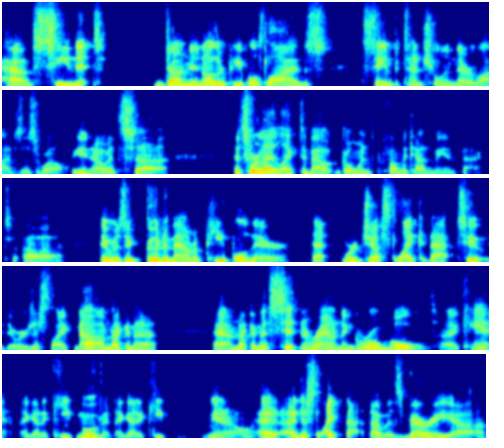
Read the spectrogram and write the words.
have seen it done in other people's lives same potential in their lives as well you know it's uh that's what I liked about going to Film Academy. In fact, uh, there was a good amount of people there that were just like that too. They were just like, "No, nah, I'm not gonna, I'm not gonna sit around and grow mold. I can't. I got to keep moving. I got to keep, you know." I, I just like that. That was very. Uh,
